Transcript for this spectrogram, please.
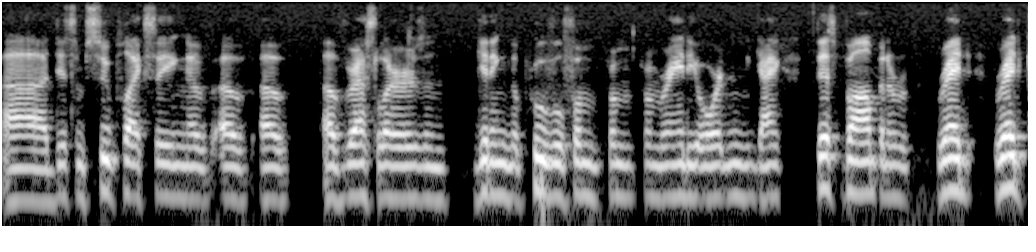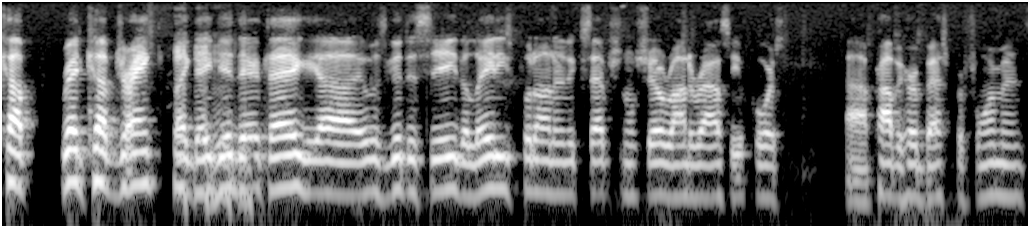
Uh, did some suplexing of, of of of wrestlers and getting approval from from from Randy Orton. Gang fist bump and a red red cup red cup drank like they did their thing. Uh, it was good to see. The ladies put on an exceptional show. Ronda Rousey, of course, uh, probably her best performance.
